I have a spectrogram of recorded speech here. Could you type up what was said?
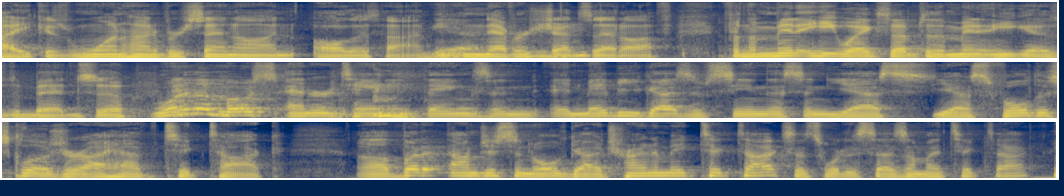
Ike is 100% on all the time. He Yeah. never shuts that off from the minute he wakes up to the minute he goes to bed. So One of the most entertaining things, and and maybe you guys have seen this, and yes, yes, full disclosure, I have TikTok. Uh, but I'm just an old guy trying to make TikToks. That's what it says on my TikTok.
